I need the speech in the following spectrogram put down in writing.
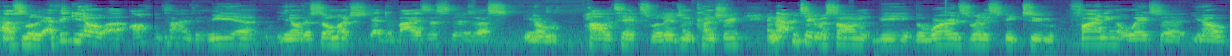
Absolutely. I think, you know, uh, oftentimes in media, you know, there's so much that divides us. There's us, you know, politics, religion, country. And that particular song, the, the words really speak to finding a way to, you know,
